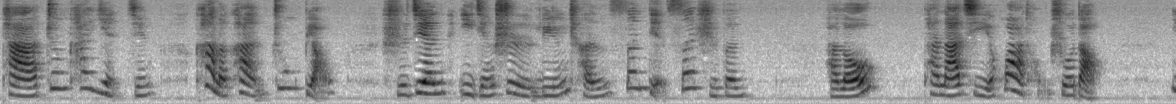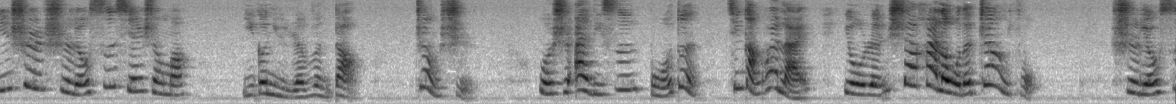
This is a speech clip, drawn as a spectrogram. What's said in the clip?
他睁开眼睛，看了看钟表，时间已经是凌晨三点三十分。哈喽，他拿起话筒说道：“您是史留斯先生吗？”一个女人问道。正是，我是爱丽丝·伯顿，请赶快来！有人杀害了我的丈夫。史留斯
